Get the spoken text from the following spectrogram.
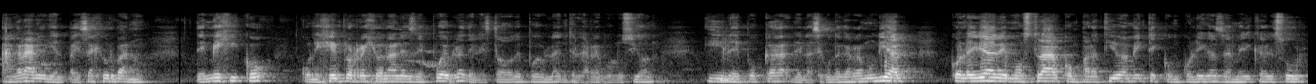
agrario y el paisaje urbano de México con ejemplos regionales de Puebla, del estado de Puebla, entre la Revolución y la época de la Segunda Guerra Mundial, con la idea de mostrar comparativamente con colegas de América del Sur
